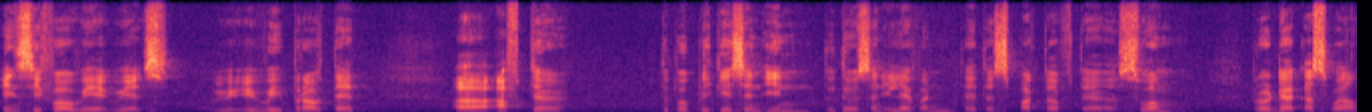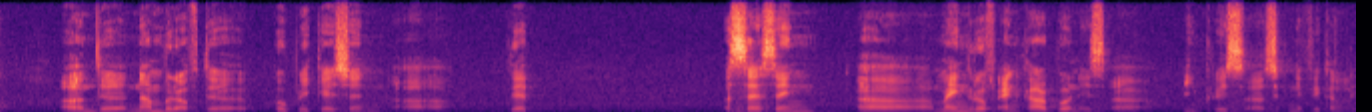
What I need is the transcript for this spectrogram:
in CIFOR, we, we, we proud that after the publication in 2011, that is part of the SWAMP product as well, and the number of the publication that assessing uh, mangrove and carbon is uh, increased uh, significantly.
